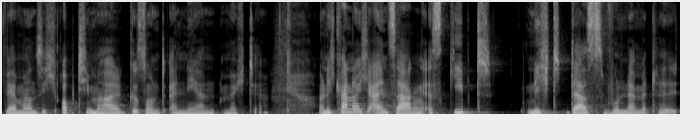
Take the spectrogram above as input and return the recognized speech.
wenn man sich optimal gesund ernähren möchte. Und ich kann euch eins sagen, es gibt nicht das Wundermittel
